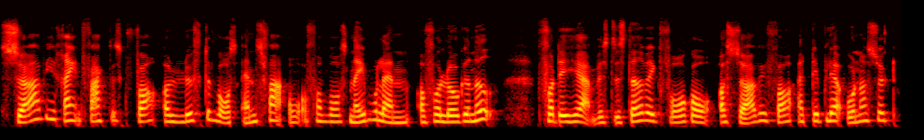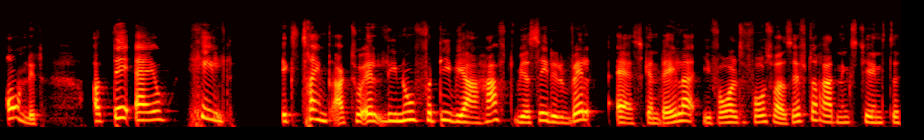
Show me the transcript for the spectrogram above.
sørger vi rent faktisk for at løfte vores ansvar over for vores nabolande og få lukket ned for det her, hvis det stadigvæk foregår, og sørger vi for, at det bliver undersøgt ordentligt. Og det er jo helt ekstremt aktuelt lige nu, fordi vi har haft, vi har set et væld af skandaler i forhold til Forsvarets efterretningstjeneste.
